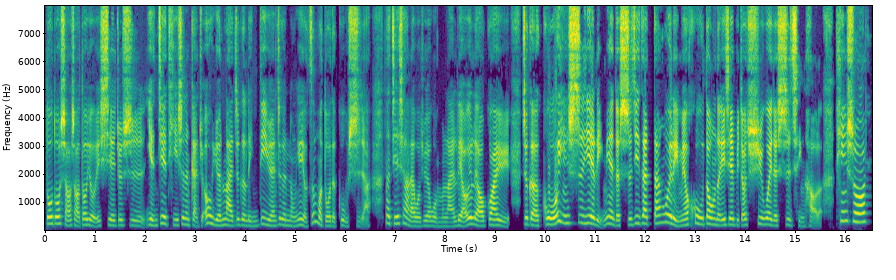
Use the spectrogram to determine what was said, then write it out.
多多少少都有一些就是眼界提升的感觉。哦，原来这个林地，原来这个农业有这么多的故事啊！那接下来，我觉得我们来聊一聊关于这个国营事业里面的实际在单位里面互动的一些比较趣味的事情。好了，听说。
